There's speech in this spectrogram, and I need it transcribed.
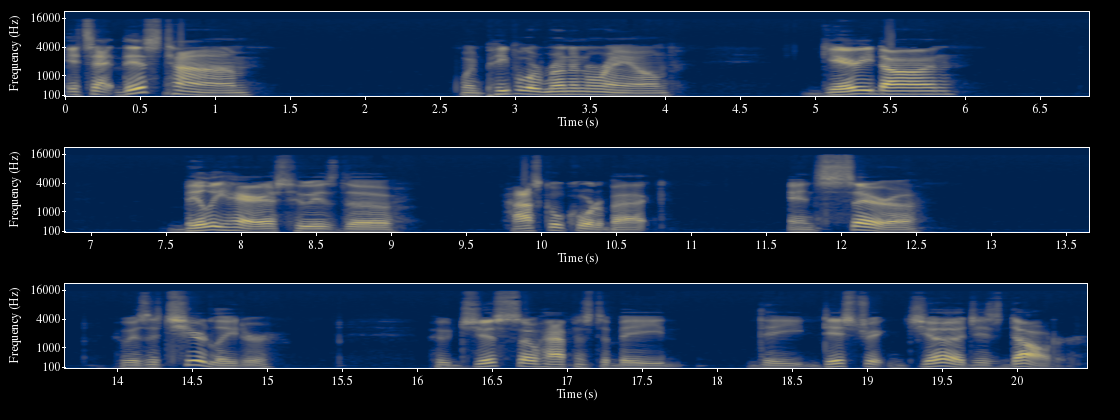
it's at this time when people are running around. Gary Don, Billy Harris, who is the high school quarterback, and Sarah, who is a cheerleader, who just so happens to be the district judge's daughter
